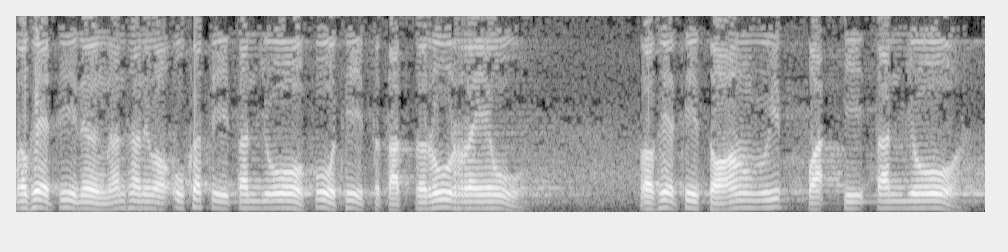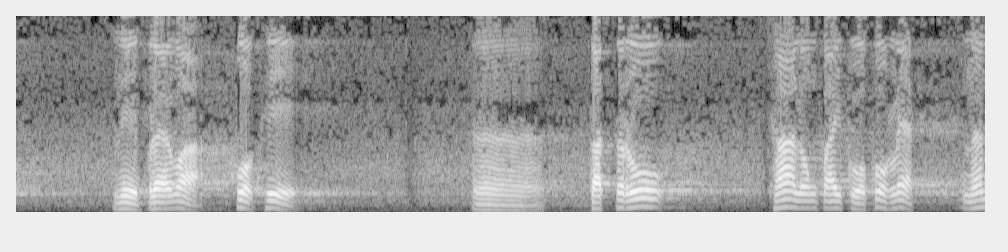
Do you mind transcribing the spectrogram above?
ประเภทที่หนึ่งนั้นท่านเรียกว่า อุคติตันยูผู้ที่ตัดสรู้เร็ว ประเภทที่สองวิปปิตันยูนี่แปลว่าพวกที่ตัดสรู้ ช้าลงไปกว่าพวกแรก นั้น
